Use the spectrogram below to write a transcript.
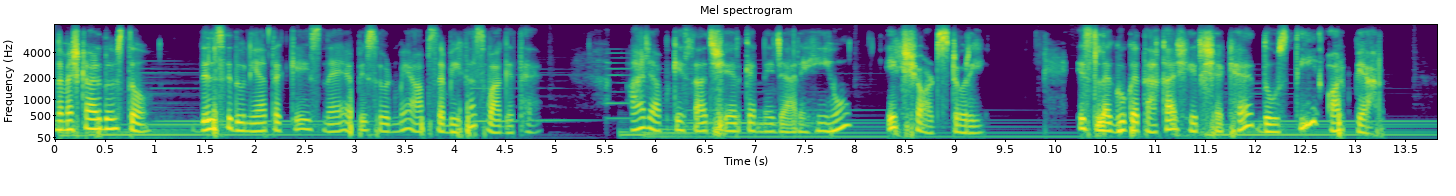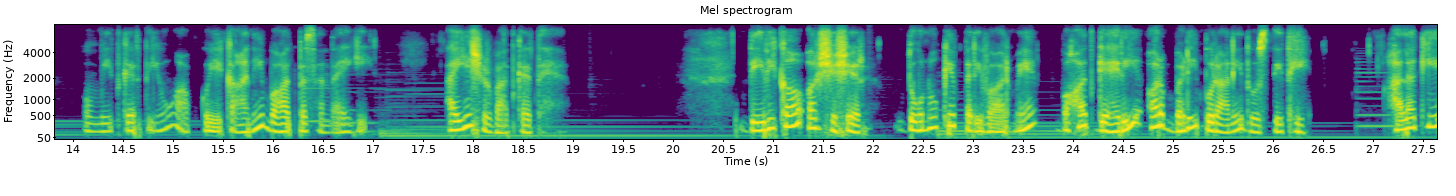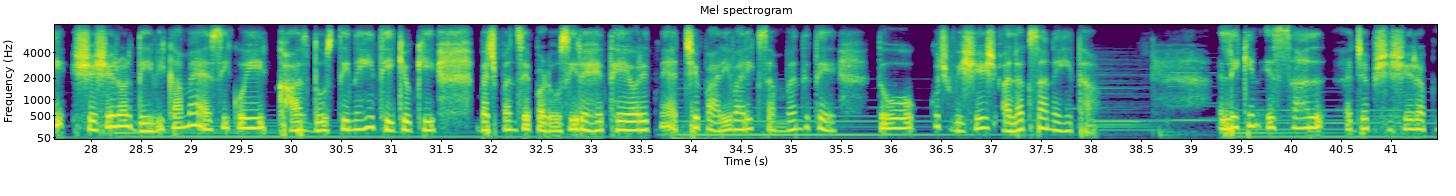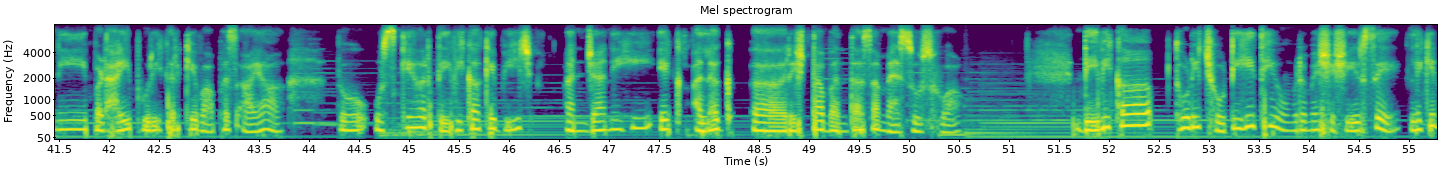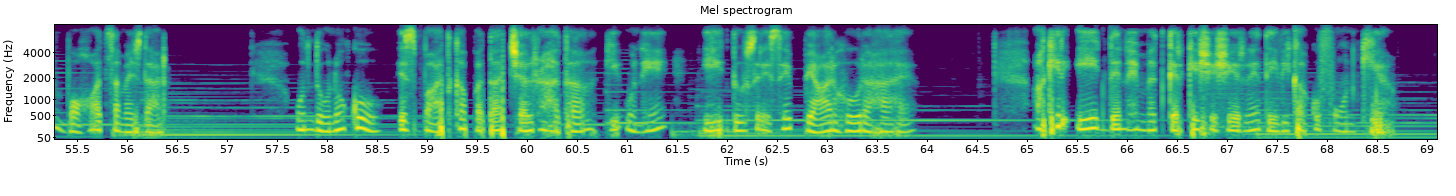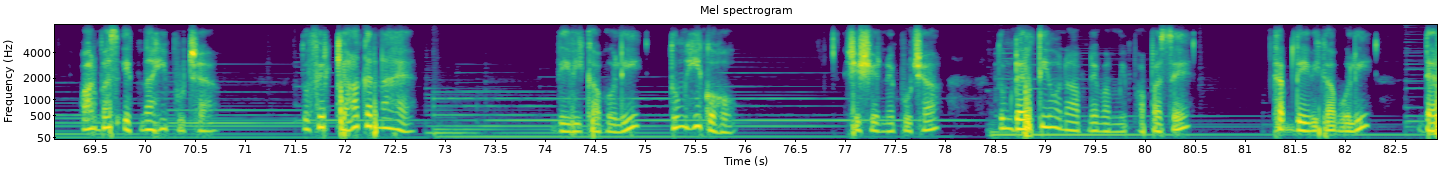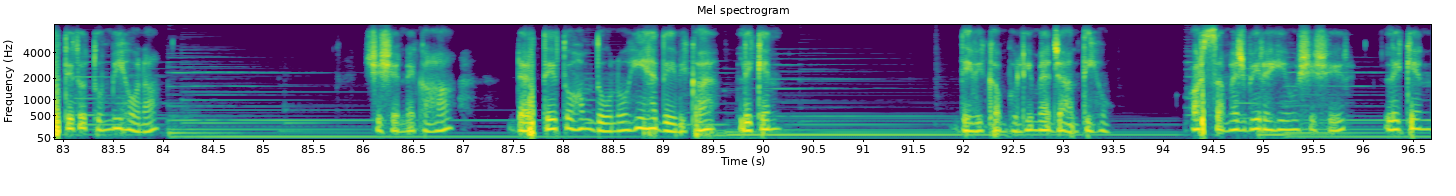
नमस्कार दोस्तों, दिल से दुनिया तक के इस नए एपिसोड में आप सभी का स्वागत है। आज आपके साथ शेयर करने जा रही हूँ एक शॉर्ट स्टोरी। इस लघु कथा का शीर्षक है दोस्ती और प्यार। उम्मीद करती हूँ आपको ये कहानी बहुत पसंद आएगी। आइए शुरुआत करते हैं। देविका और शिशिर दोनों के परिवार में बहुत गहरी और बड़ी पुरानी दोस्ती थी। हालाँकि शिशिर और देविका में ऐसी कोई खास दोस्ती नहीं थी, क्योंकि बचपन से पड़ोसी रहे थे और इतने अच्छे पारिवारिक संबंध थे तो कुछ विशेष अलग सा नहीं था। लेकिन इस साल जब शिशिर अपनी पढ़ाई पूरी करके वापस आया तो उसके और देविका के बीच अनजाने ही एक अलग रिश्ता बनता सा महसूस हुआ। देविका थोड़ी छोटी ही थी उम्र में शिशिर से, लेकिन बहुत समझदार। उन दोनों को इस बात का पता चल रहा था कि उन्हें एक दूसरे से प्यार हो रहा है। आखिर एक दिन हिम्मत करके शिशिर ने देविका को फ़ोन किया और बस इतना ही पूछा तो फिर क्या करना है? देविका बोली, तुम ही कहो। शिशिर ने पूछा, तुम डरती हो ना अपने मम्मी पापा से? तब देविका बोली, डरते तो तुम भी हो ना? शिशिर ने कहा डरते तो हम दोनों ही हैं देविका, लेकिन देविका बोली, मैं जानती हूँ और समझ भी रही हूँ शिशिर, लेकिन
